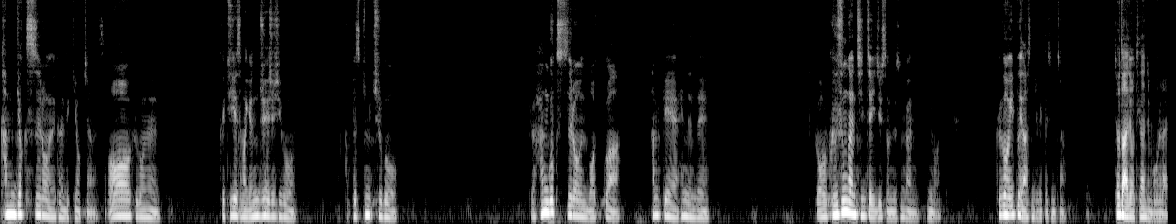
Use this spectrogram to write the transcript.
감격스러운 그런 느낌 없지 않았어. 어 그거는 그 뒤에서 막 연주해 주시고 앞에서 춤추고 그 한국스러운 멋과 함께 했는데 어, 그 순간 진짜 잊을 수 없는 순간인 것 같아. 그거 이쁘게 나왔으면 좋겠다 진짜 저도 아직 어떻게 나는지 몰라요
